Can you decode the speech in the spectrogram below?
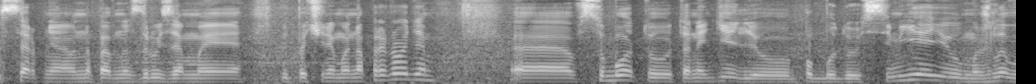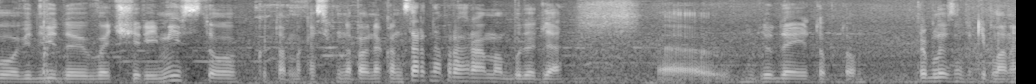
серпня, напевно, з друзями відпочинемо на природі. Е, В суботу та неділю побуду з сім'єю, можливо, відвідаю ввечері місто. Там якась, напевно, концертна програма буде для е, людей. Тобто приблизно такі плани.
